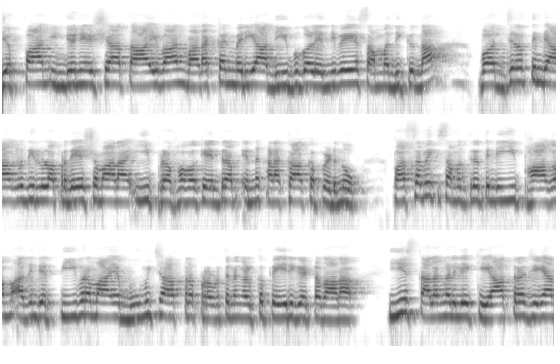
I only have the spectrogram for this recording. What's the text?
ജപ്പാൻ ഇന്തോനേഷ്യ തായ്വാൻ വടക്കൻ മരിയ ദ്വീപുകൾ എന്നിവയെ സംബന്ധിക്കുന്ന വജ്രത്തിന്റെ ആകൃതിയിലുള്ള പ്രദേശമാണ് ഈ പ്രഭവ കേന്ദ്രം എന്ന് കണക്കാക്കപ്പെടുന്നു. പസഫിക് സമുദ്രത്തിന്റെ ഈ ഭാഗം അതിന്റെ തീവ്രമായ ഭൂമിശാസ്ത്ര പ്രവർത്തനങ്ങൾക്ക് പേരുകേട്ടതാണ് ഈ സ്ഥലങ്ങളിലേക്ക് യാത്ര ചെയ്യാൻ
